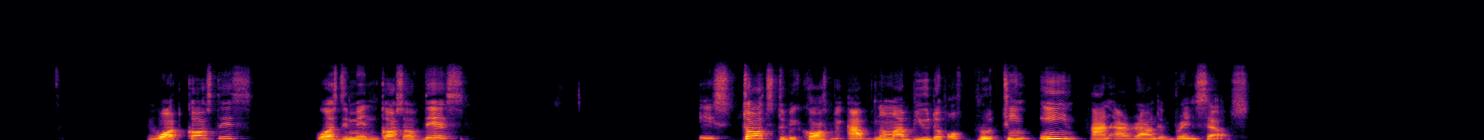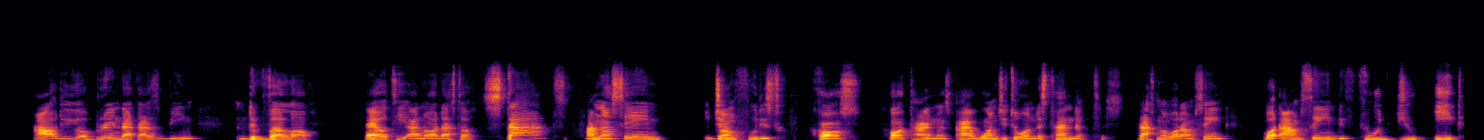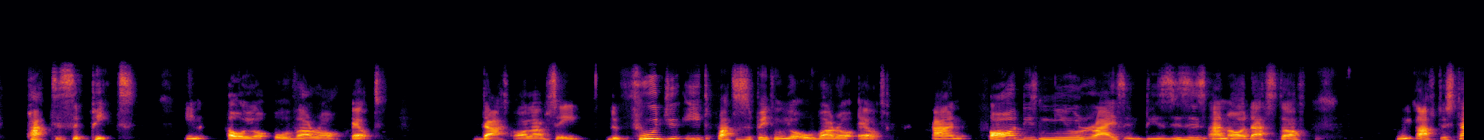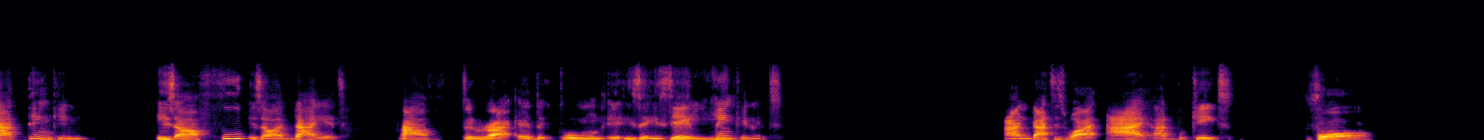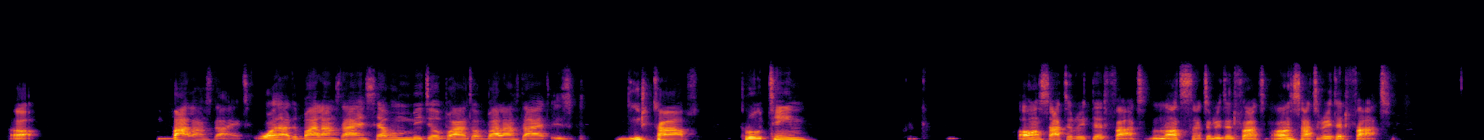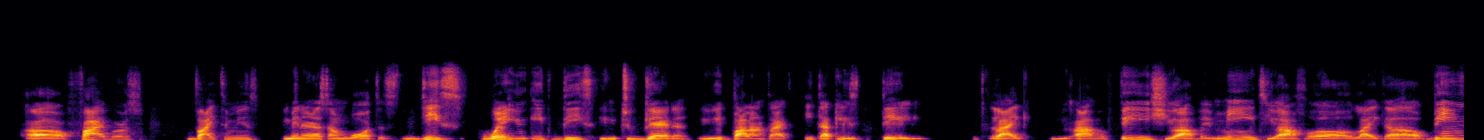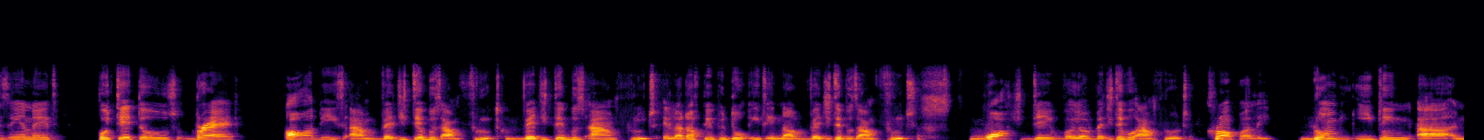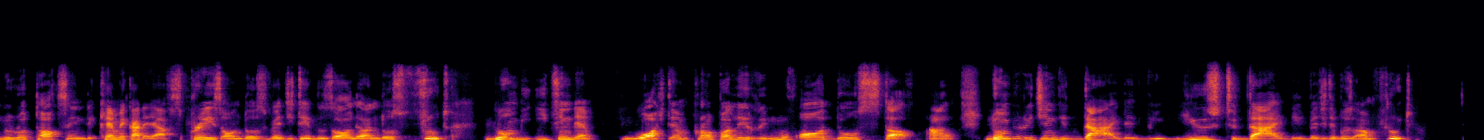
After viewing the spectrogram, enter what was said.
What caused this? What's the main cause of this? Is thought to be caused by abnormal buildup of protein in and around the brain cells. How do your brain that has been developed healthy and all that stuff. Start. I'm not saying junk food is cause Alzheimer's. I want you to understand that. That's not what I'm saying. But I'm saying the food you eat participates in all your overall health. That's all I'm saying. The food you eat participates in your overall health. And all these new rise in diseases and all that stuff, we have to start thinking is our food, is our diet have the right uh, is is there a link in it and that is why i advocate for uh balanced diet what are the balanced diet seven major brands of balanced diet is good carbs protein unsaturated fat not saturated fat unsaturated fat uh fibers vitamins minerals and waters. This, when you eat this in together, you eat balanced diet, eat at least daily. Like you have a fish, you have a meat, you have uh, like uh, beans in it, potatoes, bread, all these and vegetables and fruit. Vegetables and fruit. A lot of people don't eat enough vegetables and fruit. Wash day for your vegetable and fruit properly don't be eating uh, neurotoxin, the chemical they have sprays on those vegetables or on those fruit. Don't be eating them. Wash them properly, remove all those stuff out. Don't be reaching the dye that we use to dye the vegetables and fruit.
